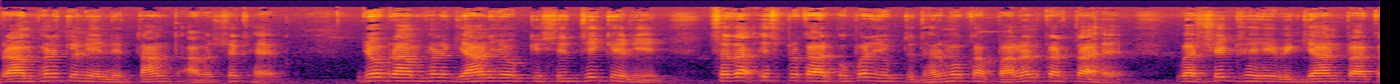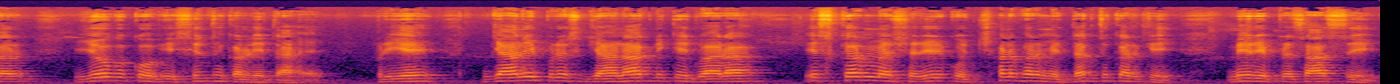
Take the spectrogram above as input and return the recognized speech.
ब्राह्मण के लिए नितांत आवश्यक है। जो ब्राह्मण ज्ञान योग की सिद्धि के लिए सदा इस प्रकार उपरयुक्त धर्मों का पालन करता है, वह शीघ्र ही विज्ञान पाकर योग को भी सिद्ध कर लेता है। प्रिय, ज्ञानी पुरुष ज्ञानाग्नि के द्वारा इस कर्म में शरीर को क्षण भर में दग्ध करके मेरे प्रसाद से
